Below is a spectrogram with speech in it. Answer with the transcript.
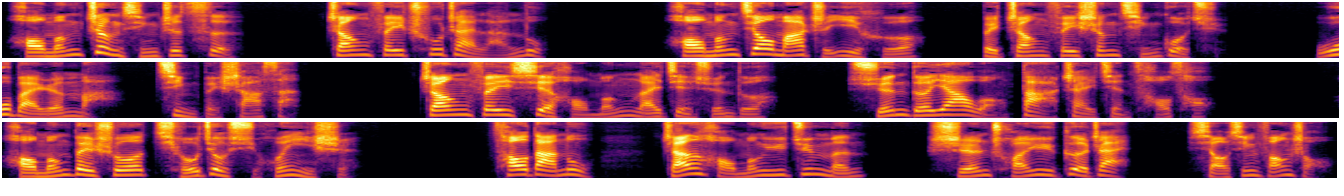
郝蒙正行之次，张飞出寨拦路。郝蒙交马只一合，被张飞生擒过去，五百人马尽被杀散。张飞谢郝蒙来见玄德，玄德押往大寨见曹操。郝蒙被说求救许婚一事，操大怒，斩郝蒙于军门，使人传谕各寨，小心防守。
